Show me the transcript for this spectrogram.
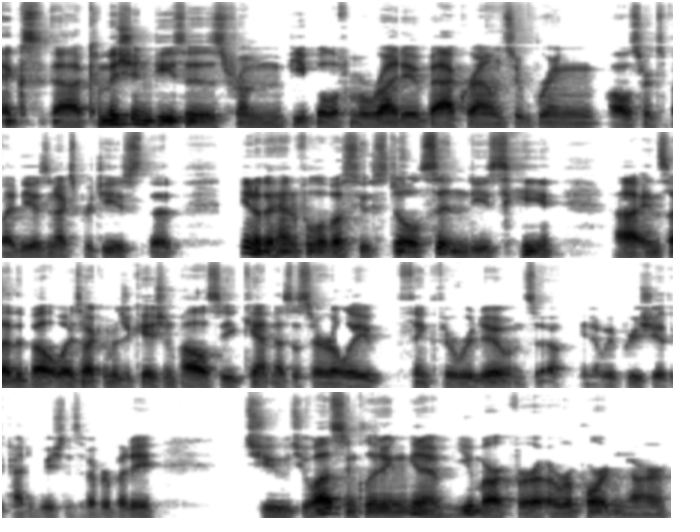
ex, uh, commission pieces from people from a variety of backgrounds who bring all sorts of ideas and expertise that you know the handful of us who still sit in DC uh, inside the Beltway talking about education policy can't necessarily think through or do. And so you know we appreciate the contributions of everybody to to us, including you know you, Mark, for a report in our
